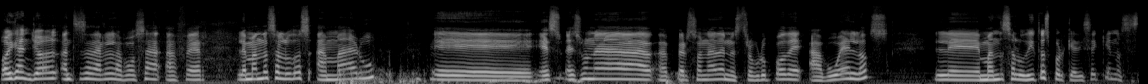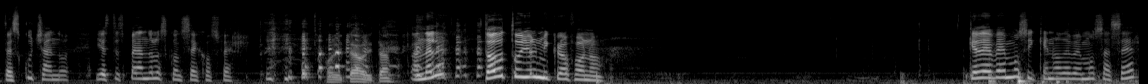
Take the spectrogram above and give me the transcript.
Oigan, yo antes de darle la voz a, a Fer, le mando saludos a Maru. eh, es, es una persona de nuestro grupo de abuelos. Le mando saluditos porque dice que nos está escuchando y está esperando los consejos, Fer. Ahorita, ahorita. Ándale, todo tuyo el micrófono. ¿Qué debemos y qué no debemos hacer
